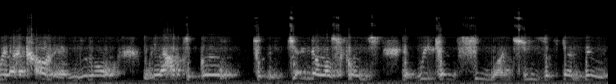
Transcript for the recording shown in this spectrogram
we are coming. You know, we have to go to the generous place and we can see what Jesus can do.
